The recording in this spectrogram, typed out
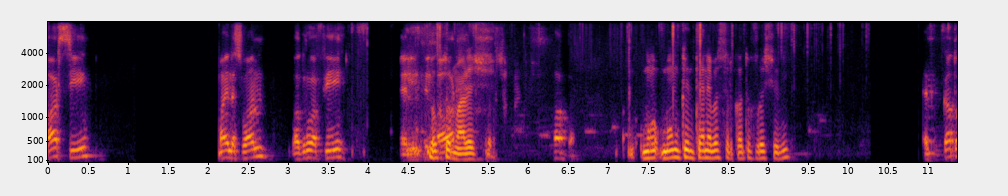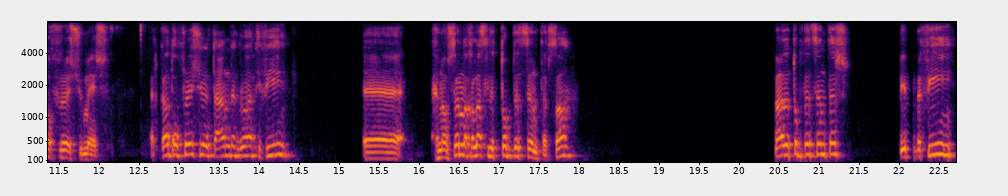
R C minus 1 مضروبة في ال دكتور معلش. اتفضل. ممكن تاني بس ال cut off ratio دي ال cut off ratio ماشي ال cut off ratio أنت عندك دلوقتي فيه آه إحنا وصلنا خلاص لل top dead center صح؟ بعد ال top dead center بيبقى فيه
